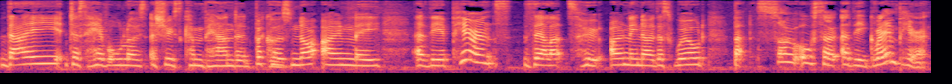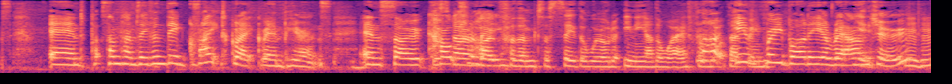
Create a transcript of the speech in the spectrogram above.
they just have all those issues compounded because mm. not only are their parents zealots who only know this world, but so also are their grandparents and sometimes even their great great grandparents. And so culturally, There's no hope for them to see the world any other way from no, what they've everybody been. around yeah. you mm-hmm.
